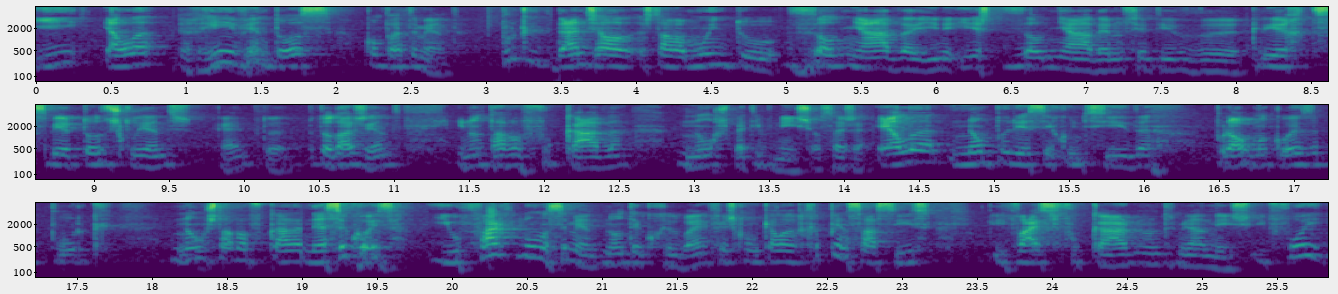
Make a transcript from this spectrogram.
e ela reinventou-se completamente. Porque antes ela estava muito desalinhada, e este desalinhado é no sentido de querer receber todos os clientes, okay? toda a gente, e não estava focada num respectivo nicho. Ou seja, ela não poderia ser conhecida por alguma coisa porque não estava focada nessa coisa. E o facto do lançamento não ter corrido bem fez com que ela repensasse isso e vai se focar num determinado nicho. E foi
